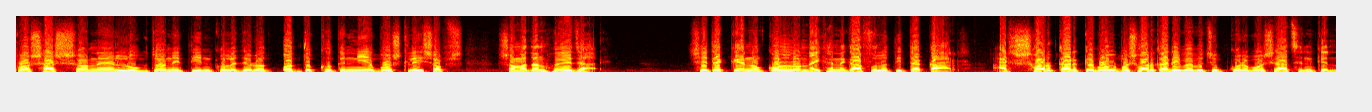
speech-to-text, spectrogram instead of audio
প্রশাসনের লোকজন এই তিন কলেজের অধ্যক্ষকে নিয়ে বসলেই সব সমাধান হয়ে যায়। সেটা কেন করল না? এখানে গাফুলতিটা কার? আর সরকারকে বলব, সরকার এভাবে চুপ করে বসে আছেন কেন?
